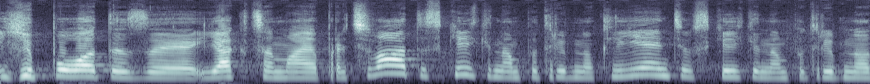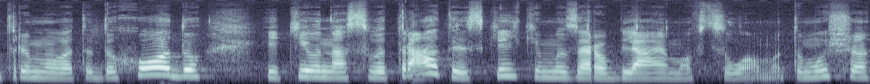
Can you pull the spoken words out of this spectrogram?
Гіпотези, як це має працювати, скільки нам потрібно клієнтів, скільки нам потрібно отримувати доходу, які у нас витрати, і скільки ми заробляємо в цілому. Тому що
